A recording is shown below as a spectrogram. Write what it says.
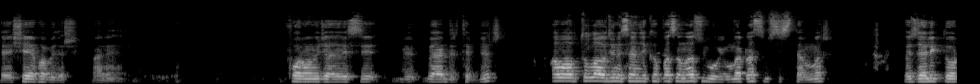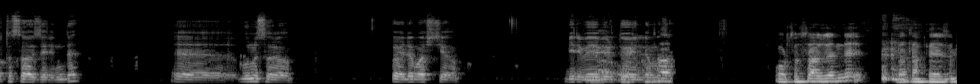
e, şey yapabilir. Hani forma mücadelesi verdirtebilir. Ama Abdullah Avcı'nın sence kafasında nasıl bir oyun var? Nasıl bir sistem var? Özellikle orta saha özelinde. Ee, bunu soralım. Böyle başlayalım. 1v1 Ya, düellomuza. orta, orta saha üzerinde zaten Perez'in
